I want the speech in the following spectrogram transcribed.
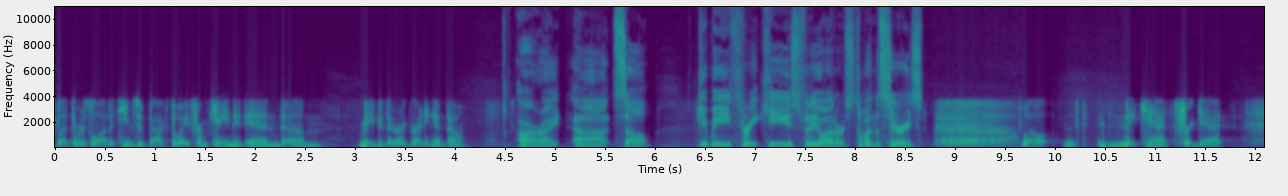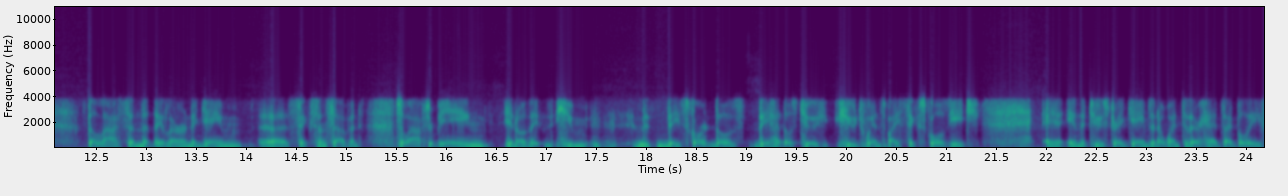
But there was a lot of teams who backed away from Kane, and um, maybe they're regretting it now. All right. Uh, so Give me three keys for the Oilers to win the series. Well, they can't forget the lesson that they learned in game uh, six and seven. So after being, you know, they they scored those, they had those two huge wins by six goals each in the two straight games, and it went to their heads, I believe.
